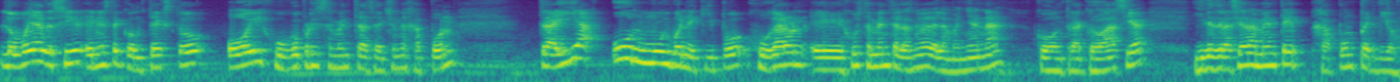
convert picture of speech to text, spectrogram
lo voy a decir en este contexto, hoy jugó precisamente la selección de Japón, traía un muy buen equipo, jugaron eh, justamente a las 9 de la mañana contra Croacia y desgraciadamente Japón perdió.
